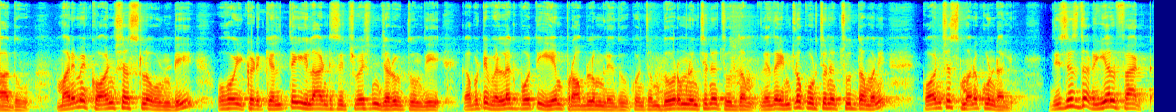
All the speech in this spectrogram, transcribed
కాదు. మనమే కాన్షియస్లో ఉండి ఓహో ఇక్కడికి వెళ్తే ఇలాంటి సిచ్యువేషన్ జరుగుతుంది. కాబట్టి వెళ్ళకపోతే ఏం ప్రాబ్లం లేదు. కొంచెం దూరం నుంచినే చూద్దాం లేదా ఇంట్లో కూర్చొని చూద్దామని కాన్షియస్ మనకు ఉండాలి this is the real fact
